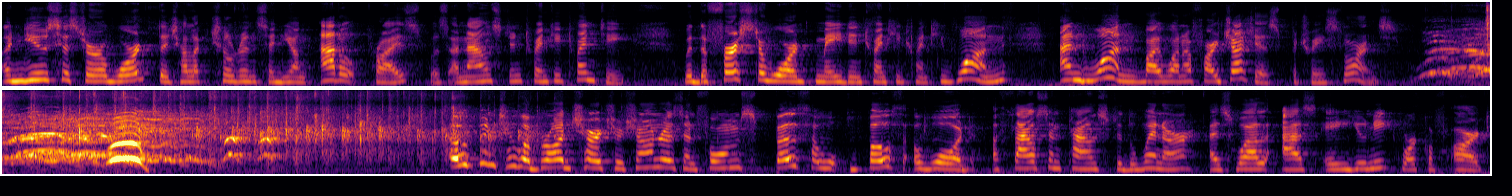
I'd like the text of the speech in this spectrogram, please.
A new sister award, the Jhalak Children's and Young Adult Prize, was announced in 2020 with the first award made in 2021 and won by one of our judges, Patrice Lawrence. Open to a broad church of genres and forms, both, both award £1,000 to the winner as well as a unique work of art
